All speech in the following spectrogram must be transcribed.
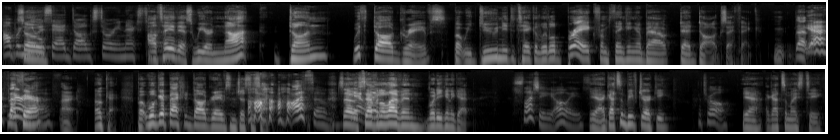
I'll bring so- you a sad dog story next time. I'll tell you this: we are not done with dog graves, but we do need to take a little break from thinking about dead dogs. I think mm, that Yeah, that fair fair. enough. All right, okay, but we'll get back to dog graves in just a second. awesome. So 7 Eleven, what are you gonna get? Slushy, always. Yeah, I got some beef jerky. Let's roll. Yeah, I got some iced tea.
